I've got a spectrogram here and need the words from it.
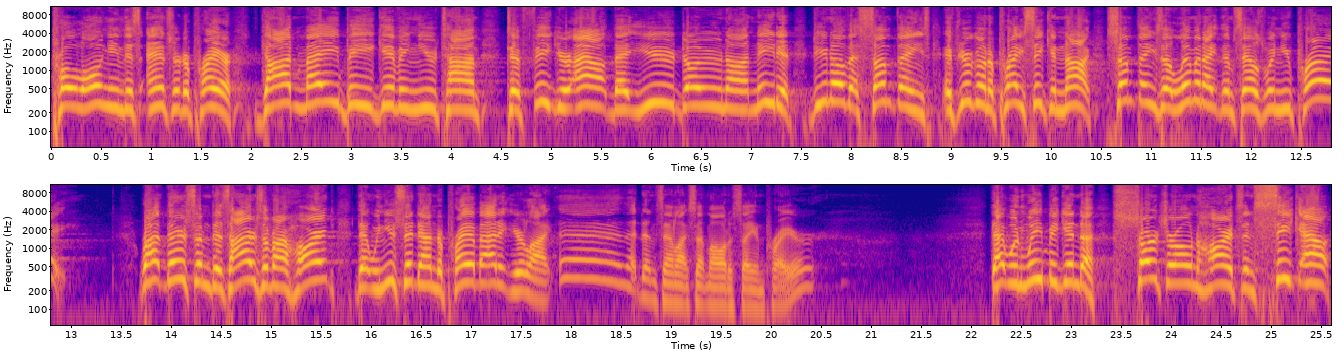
prolonging this answer to prayer? God may be giving you time to figure out that you do not need it. Do you know that some things, if you're going to pray, seek, and knock, some things eliminate themselves when you pray? Right? There's some desires of our heart that when you sit down to pray about it, you're like, eh, that doesn't sound like something I ought to say in prayer. That when we begin to search our own hearts and seek out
